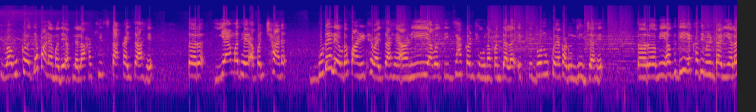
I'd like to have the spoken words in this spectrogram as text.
किंवा उकळत्या पाण्यामध्ये आपल्याला हा खीस टाकायचा आहे. तर यामध्ये आपण छान बुडेल एवढं पाणी ठेवायचं आहे आणि यावरती झाकण ठेवून आपण त्याला एक ते दोन उकळ्या काढून घ्यायच्या आहेत. तर मी अगदी एखादी मिनिटाने याला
